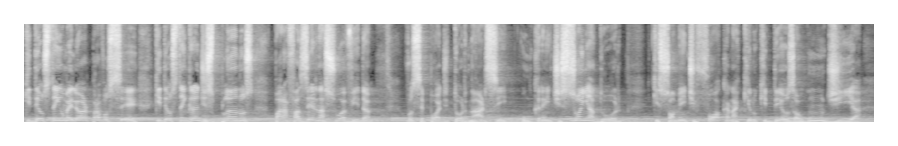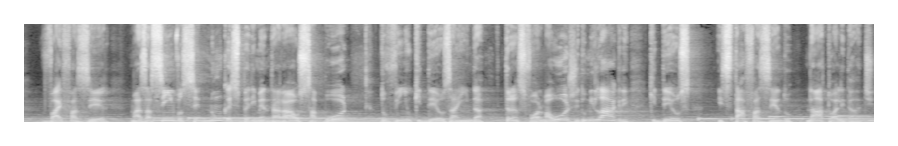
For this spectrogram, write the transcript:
que Deus tem o melhor para você, que Deus tem grandes planos para fazer na sua vida, você pode tornar-se um crente sonhador que somente foca naquilo que Deus algum dia vai fazer, mas assim você nunca experimentará o sabor do vinho que Deus ainda transforma hoje, do milagre que Deus está fazendo na atualidade.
